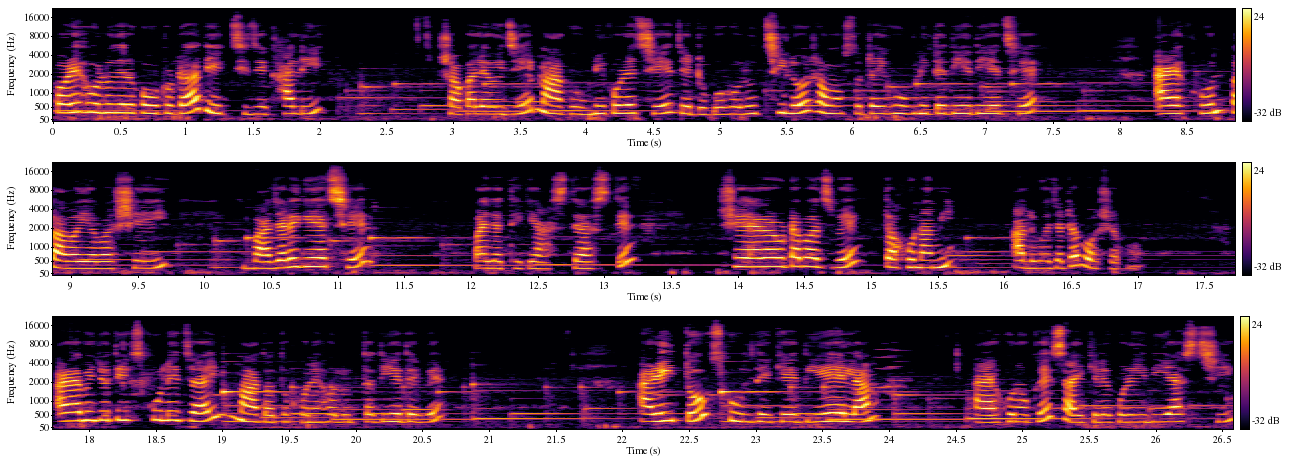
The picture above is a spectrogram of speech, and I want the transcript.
পরে হলুদের কৌটোটা দেখছি যে খালি। সকালে ওই যে মা ঘুগনি করেছে, যেটুকু হলুদ ছিল, সমস্তটাই ঘুগনিতে দিয়ে দিয়েছে। আর এখন বাবাই আবার সেই বাজারে গিয়েছে। বাজার থেকে আস্তে আস্তে সে এগারোটা বাজবে, তখন আমি আলু ভাজাটা বসাবো। আর আমি যদি স্কুলে যাই, মা ততক্ষণে হলুদটা দিয়ে দেবে। আর এই তো স্কুল থেকে দিয়ে এলাম। আর এখন ওকে সাইকেলে করেই দিয়ে আসছি।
